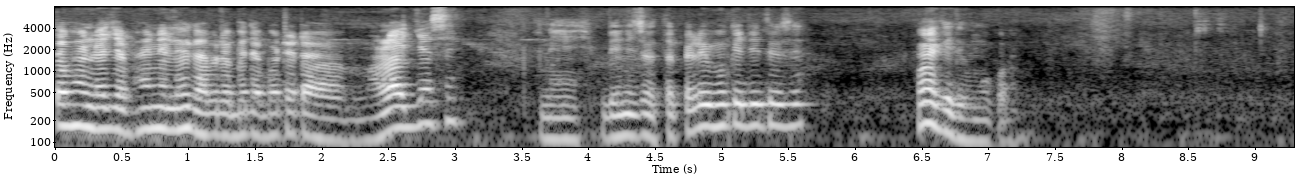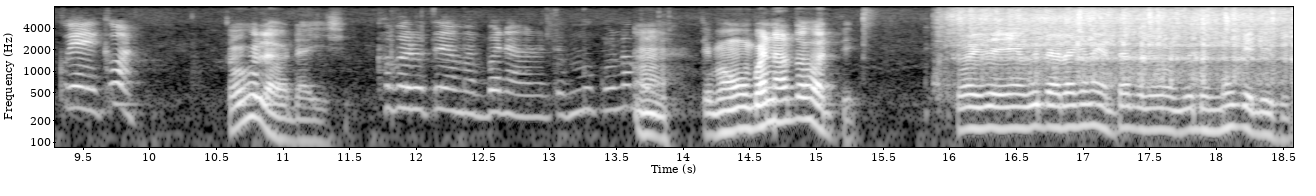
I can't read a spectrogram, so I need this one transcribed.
તો ફેમિલી જે ફાઇનલ હોય કે આપણે બધા બટેટા હળાઈ ગયા છે. અને બેની જો તપેલી મૂકી દીધું છે. કોણે કીધું કોઈ કોણ? તો હું લેવા ડાઈ છે. ખબર હતું એમાં બનાવવાનું તો મૂકું ન હમ. હું બનાવતો હતી તો એ ઉતાર રાખીને ટેબલ બધું મૂકી દીધું.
